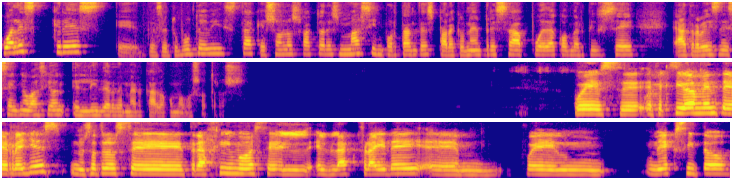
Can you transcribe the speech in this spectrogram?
¿Cuáles crees, eh, desde tu punto de vista, que son los factores más importantes para que una empresa pueda convertirse a través de esa innovación en líder de mercado como vosotros? Pues eh, efectivamente, Reyes, nosotros eh, trajimos el, Black Friday, em, fue un, éxito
